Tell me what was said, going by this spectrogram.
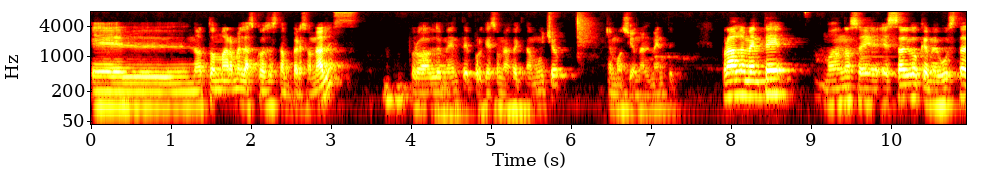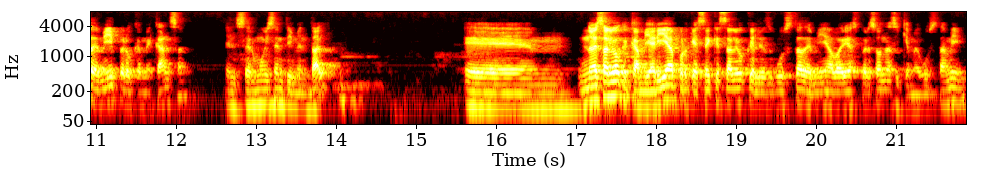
el no tomarme las cosas tan personales, probablemente, porque eso me afecta mucho emocionalmente. Probablemente, bueno, no sé, es algo que me gusta de mí, pero que me cansa, el ser muy sentimental. Eh, no es algo que cambiaría porque sé que es algo que les gusta de mí a varias personas y que me gusta a mí,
